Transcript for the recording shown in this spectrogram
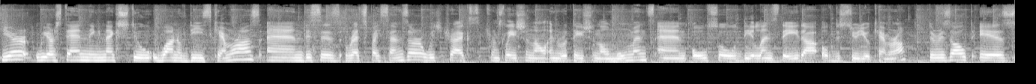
Here we are standing next to one of these cameras and this is RedSpy sensor which tracks translational and rotational movements and also the lens data of the studio camera. The result is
